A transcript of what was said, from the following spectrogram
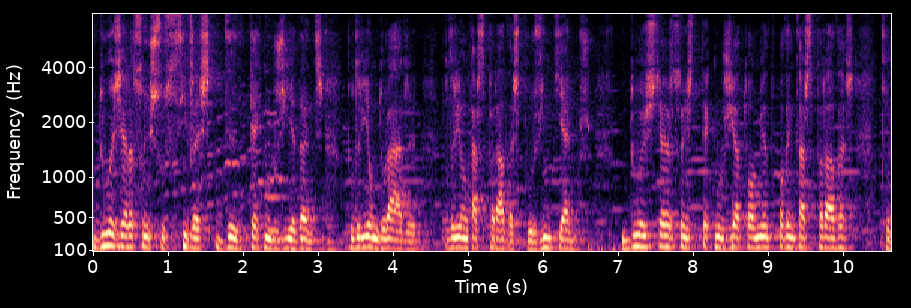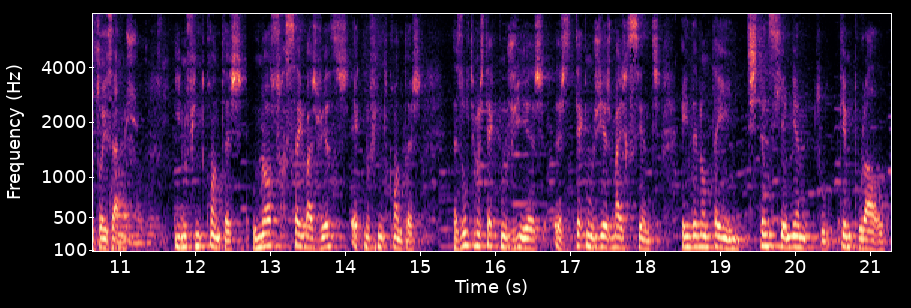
duas gerações sucessivas de tecnologia de antes poderiam durar, poderiam estar separadas por 20 anos. Duas gerações de tecnologia atualmente podem estar separadas por dois anos. E no fim de contas, o nosso receio às vezes é que no fim de contas as últimas tecnologias, as tecnologias mais recentes, ainda não têm distanciamento temporal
